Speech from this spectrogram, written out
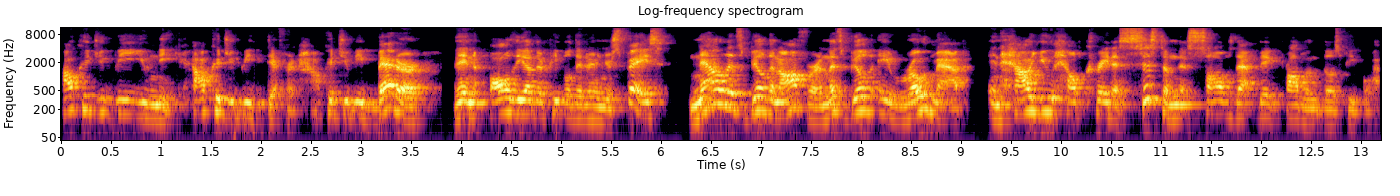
How could you be unique? How could you be different? How could you be better than all the other people that are in your space? Now let's build an offer and let's build a roadmap in how you help create a system that solves that big problem those people have.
